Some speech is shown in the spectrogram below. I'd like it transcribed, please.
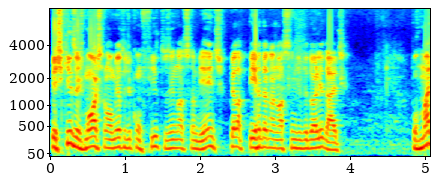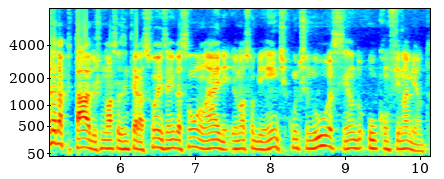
Pesquisas mostram um aumento de conflitos em nosso ambiente pela perda da nossa individualidade. Por mais adaptados, nossas interações ainda são online e o nosso ambiente continua sendo o confinamento.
